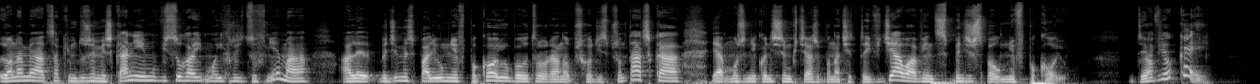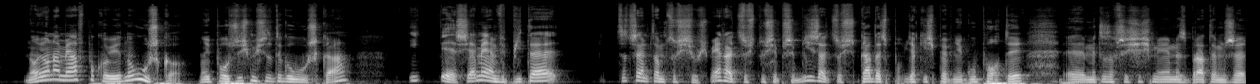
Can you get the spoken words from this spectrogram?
I ona miała całkiem duże mieszkanie i mówi, słuchaj, moich rodziców nie ma, ale będziemy spali u mnie w pokoju, bo jutro rano przychodzi sprzątaczka. Ja może niekoniecznie bym chciała, żeby ona cię tutaj widziała, więc będziesz spał u mnie w pokoju. To ja mówię, okej. No i ona miała w pokoju jedno łóżko. No i położyliśmy się do tego łóżka i wiesz, ja miałem wypite, zacząłem tam coś się uśmiechać, coś tu się przybliżać, coś gadać, jakieś pewnie głupoty. E, My to zawsze się śmiejemy z bratem, że,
